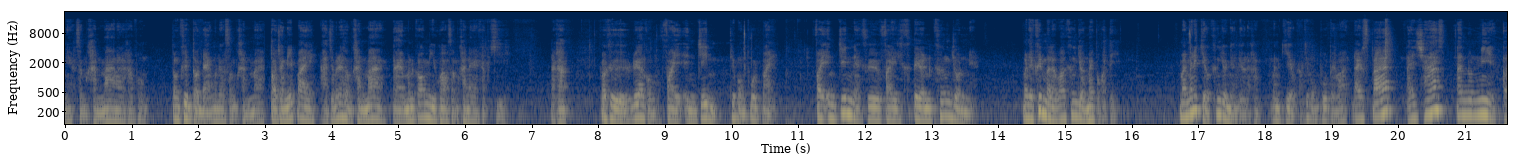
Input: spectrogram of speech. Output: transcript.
เนี่ยสำคัญมากนะครับผมต้องขึ้นตัวแดงมันเดียวสำคัญมาก ต่อจากนี้ไปอาจจะไม่ได้สำคัญมาก แต่มันก็มีความสำคัญในการขับขี่นะครับก็คือเรื่องของไฟเอนจินที่ผมพูดไป ไฟเอนจินเนี่ยคือไฟเตือนเครื่องยนต์เนี่ยมันจะขึ้นมาเลยว่าเครื่องยนต์ไม่ปกติ มันไม่ได้เกี่ยวกับเครื่องยนต์อย่างเดียวนะครับ มันเกี่ยวกับที่ผมพูดไปว่าไดสตาร์ทไดชาร์จนั่นนู่นนี่อะไร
